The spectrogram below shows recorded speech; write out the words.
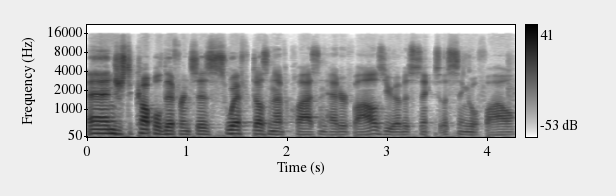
And just a couple differences. Swift doesn't have class and header files. You have a, a, single file.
